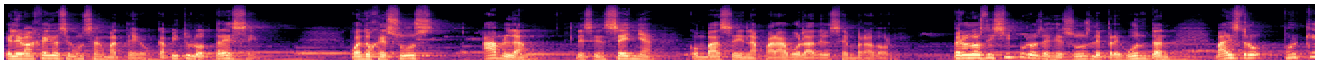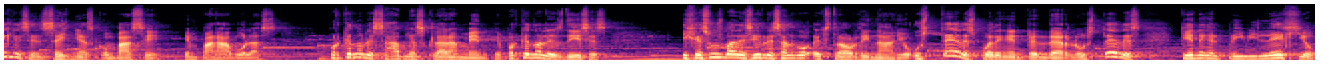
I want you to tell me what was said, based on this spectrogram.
el Evangelio según San Mateo, capítulo 13, cuando Jesús habla, les enseña con base en la parábola del sembrador. Pero los discípulos de Jesús le preguntan, Maestro, ¿por qué les enseñas con base en parábolas? ¿Por qué no les hablas claramente? ¿Por qué no les dices? Y Jesús va a decirles algo extraordinario. Ustedes pueden entenderlo, ustedes tienen el privilegio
